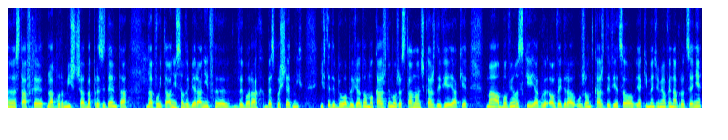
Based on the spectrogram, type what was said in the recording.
e, stawkę dla burmistrza, dla prezydenta, dla wójta. Oni są wybierani w, e, w wyborach bezpośrednich i wtedy byłoby wiadomo, każdy może stanąć, każdy wie, jakie ma obowiązki, jak wygra urząd, każdy wie, co, jakie będzie miał wynagrodzenie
